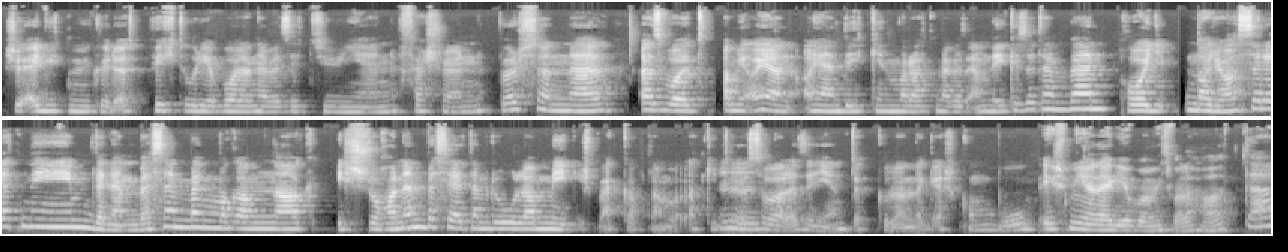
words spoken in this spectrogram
és ő együttműködött Victoria Bolla nevezetű ilyen fashion personnel. Ez volt, ami olyan ajándékként maradt meg az emlékezetemben, hogy nagyon szeretném, de nem veszem meg magamnak, és soha nem beszéltem róla, mégis megkaptam valakitől, mm. szóval ez egy ilyen tök különleges kombó. És mi a legjobb, amit valaha adtál?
